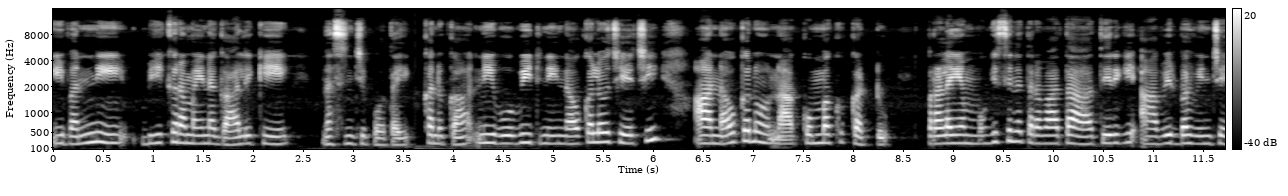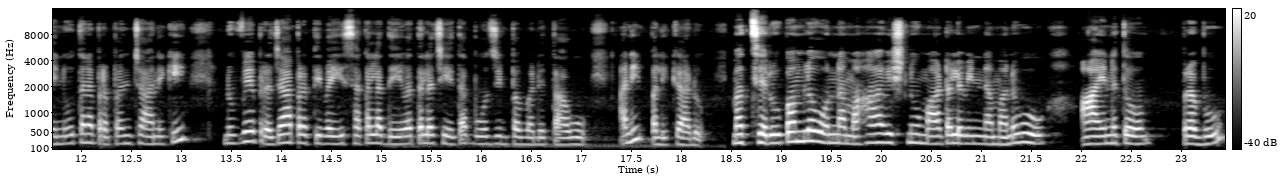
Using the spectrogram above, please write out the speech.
ఇవన్నీ భీకరమైన గాలికి నశించిపోతాయి. కనుక నీవు వీటిని నౌకలో చేర్చి ఆ నౌకను నా కొమ్మకు కట్టు. ప్రళయం ముగిసిన తర్వాత తిరిగి ఆవిర్భవించే నూతన ప్రపంచానికి నువ్వే ప్రజాప్రతివై సకల దేవతల చేత పూజింపబడతావు అని పలికాడు. మత్స్య రూపంలో ఉన్న మహావిష్ణువు మాటలు విన్న మనువు ఆయనతో ప్రభు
